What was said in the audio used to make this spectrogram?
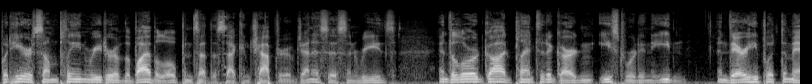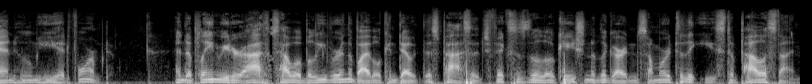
But here some plain reader of the Bible opens at the second chapter of Genesis and reads, and the Lord God planted a garden eastward in Eden, and there he put the man whom he had formed. And the plain reader asks how a believer in the Bible can doubt this passage fixes the location of the garden somewhere to the east of Palestine.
